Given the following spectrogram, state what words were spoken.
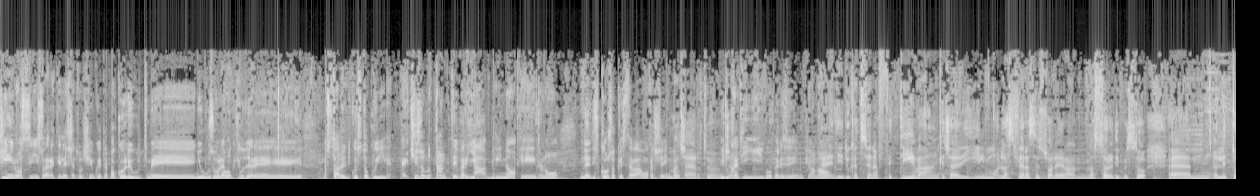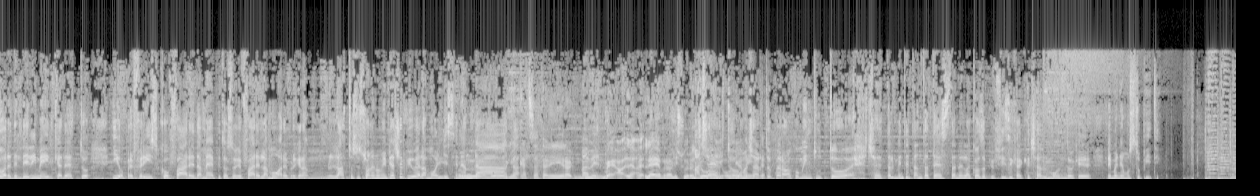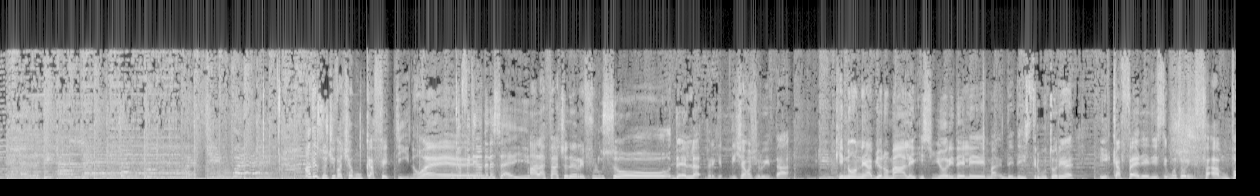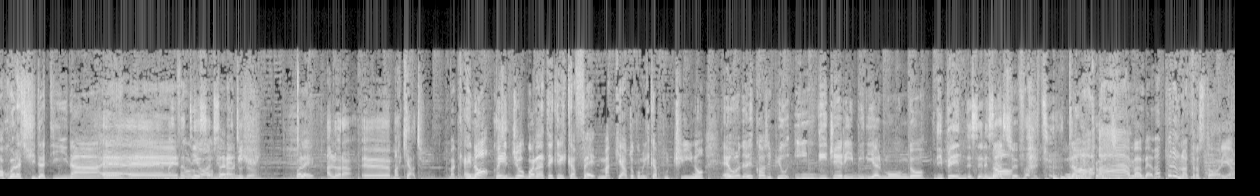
Peperoncini rossi su RTL 105 tra poco le ultime news. Volevamo chiudere la storia di questo qui. Eh, ci sono tante variabili no, che entrano nel discorso che stavamo facendo. Ma certo. Educativo, per esempio, no? Eh, di educazione affettiva anche, cioè il la sfera sessuale era la storia di questo ehm, lettore del Daily Mail che ha detto io preferisco fare da me piuttosto che fare l'amore perché la- l'atto sessuale non mi piace più e la moglie se n'è Eh, andata. La moglie incazzata nera. Va bene. Beh, lei avrà le sue Ma ragioni, certo, ma ovviamente. certo, però come in tutto eh, c'è talmente tanta testa nella cosa più fisica che c'è al mondo che rimaniamo stupiti. Adesso ci facciamo un caffettino, eh. Un caffettino delle sei? Alla faccia del riflusso del. perché diciamoci la verità, che non ne abbiano male i signori delle- ma- dei, dei distributori. eh. Il caffè dei distributori fa un po' quella cidatina. Eh, eh, ma non infatti io so, ho il mio sarà metodo. Qual è? Allora, eh, macchiato. Ma, eh no, peggio, guardate che il caffè macchiato come il cappuccino è una delle cose più indigeribili al mondo. Dipende se ne sei assuefatto. No, ah, più. vabbè, ma quella è un'altra storia.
